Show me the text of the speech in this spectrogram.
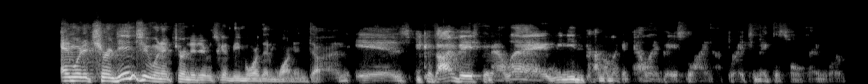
and what it turned into when it turned into it was going to be more than one and done is because I'm based in LA, we needed kind of like an LA based lineup, right, to make this whole thing work.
